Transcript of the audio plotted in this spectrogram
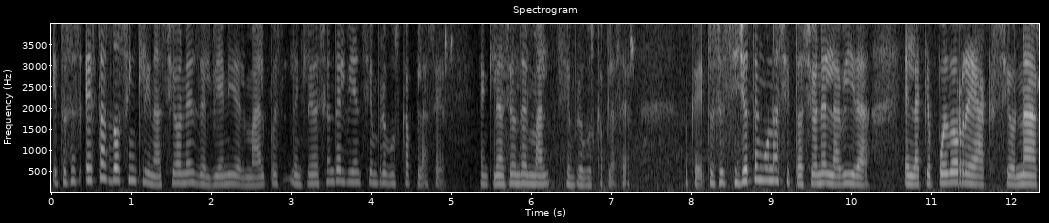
entonces, estas dos inclinaciones del bien y del mal, pues la inclinación del bien siempre busca placer, la inclinación del mal siempre busca placer. Entonces, si yo tengo una situación en la vida en la que puedo reaccionar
